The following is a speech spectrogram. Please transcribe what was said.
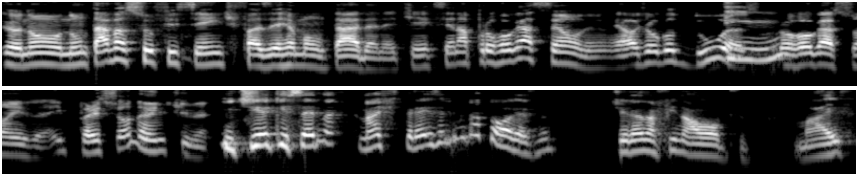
eu não, não tava suficiente fazer remontada, né? Tinha que ser na prorrogação, né? O Real jogou duas Sim. prorrogações, velho. Impressionante, velho. E tinha que ser na- nas três eliminatórias, né? Tirando a final, óbvio. Mas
